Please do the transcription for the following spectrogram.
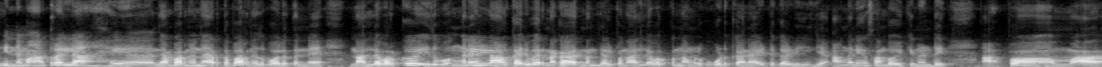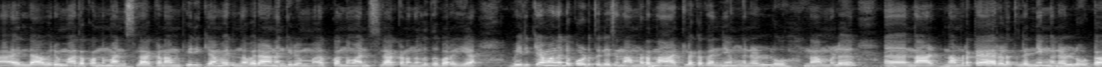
പിന്നെ മാത്രമല്ല ഞാൻ പറഞ്ഞു നേരത്തെ പറഞ്ഞതുപോലെ തന്നെ നല്ലവർക്ക് ഇത് ഇങ്ങനെയുള്ള ആൾക്കാർ വരണ കാരണം ചിലപ്പോൾ നല്ലവർക്കും നമ്മൾക്ക് കൊടുക്കാനായിട്ട് കഴിയില്ല. അങ്ങനെയും സംഭവിക്കുന്നുണ്ട്. അപ്പോൾ എല്ലാവരും അതൊക്കെ ഒന്ന് മനസ്സിലാക്കണം. പിരിക്കാൻ വരുന്നവരാണെങ്കിലും ഒക്കെ ഒന്ന് മനസ്സിലാക്കണം എന്നുള്ളത് പറയുക പിരിക്കാൻ വന്നിട്ട് കൊടുത്തില്ല വെച്ചാൽ നമ്മുടെ നാട്ടിലൊക്കെ തന്നെ ഇങ്ങനെ ഉള്ളൂ നമ്മൾ നമ്മുടെ കേരളത്തിൽ തന്നെ ഇങ്ങനെ ഉള്ളൂ കേട്ടോ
